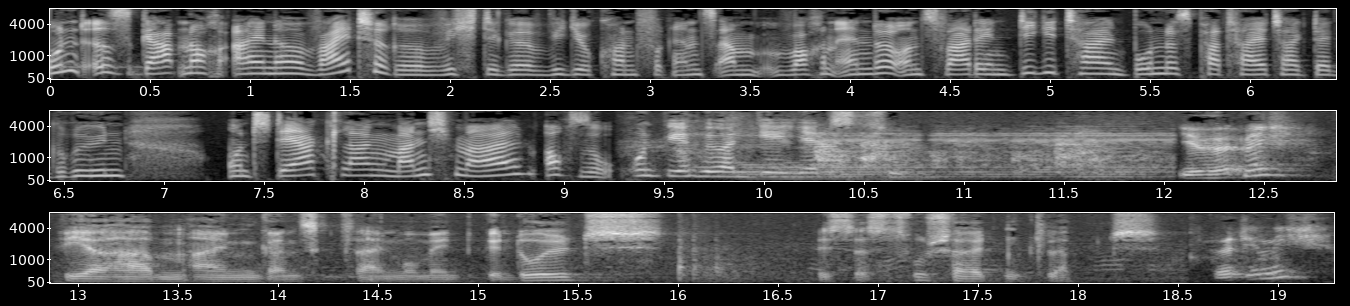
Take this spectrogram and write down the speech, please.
Und es gab noch eine weitere wichtige Videokonferenz am Wochenende, und zwar den digitalen Bundesparteitag der Grünen. Und der klang manchmal auch so. Und wir hören dir jetzt zu. Ihr hört mich? Wir haben einen ganz kleinen Moment Geduld, bis das Zuschalten klappt. Hört ihr mich?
